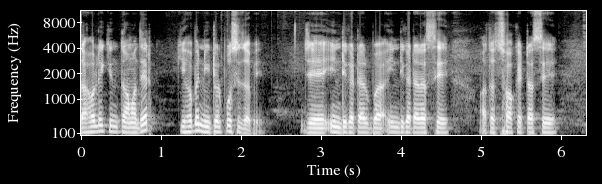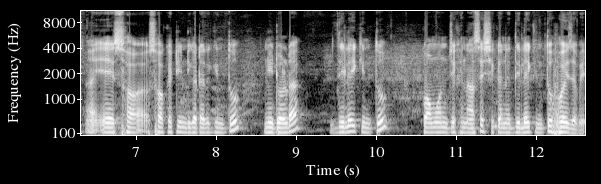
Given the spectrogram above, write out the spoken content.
তাহলে কিন্তু আমাদের কি হবে নিউট্রাল পচে যাবে। যে ইন্ডিকেটার বা ইন্ডিকেটার আছে, অর্থাৎ সকেট আছে এই সকেট ইন্ডিকেটারে কিন্তু নিউট্রালটা দিলেই কিন্তু কমন যেখানে আছে, সেখানে দিলেই কিন্তু হয়ে যাবে।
